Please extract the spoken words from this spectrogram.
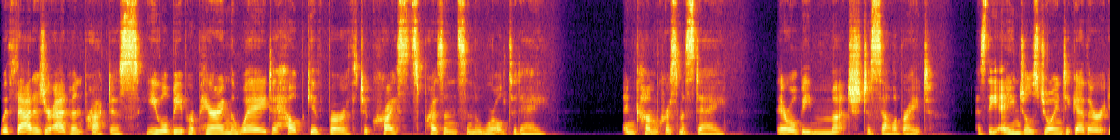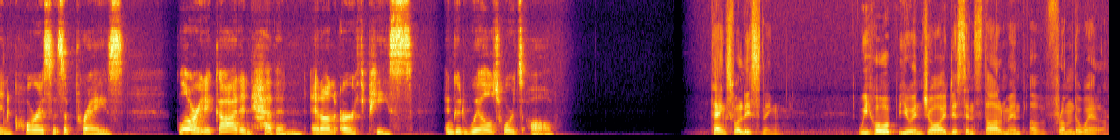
With that as your Advent practice, you will be preparing the way to help give birth to Christ's presence in the world today. And come Christmas Day, there will be much to celebrate as the angels join together in choruses of praise. Glory to God in heaven, and on earth peace, and goodwill towards all. Thanks for listening. We hope you enjoyed this installment of From the Well,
